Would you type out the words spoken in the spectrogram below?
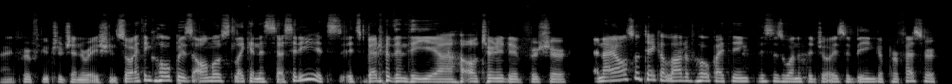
and for future generations so I think hope is almost like a necessity it's it's better than the uh, alternative for sure and I also take a lot of hope. I think this is one of the joys of being a professor.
